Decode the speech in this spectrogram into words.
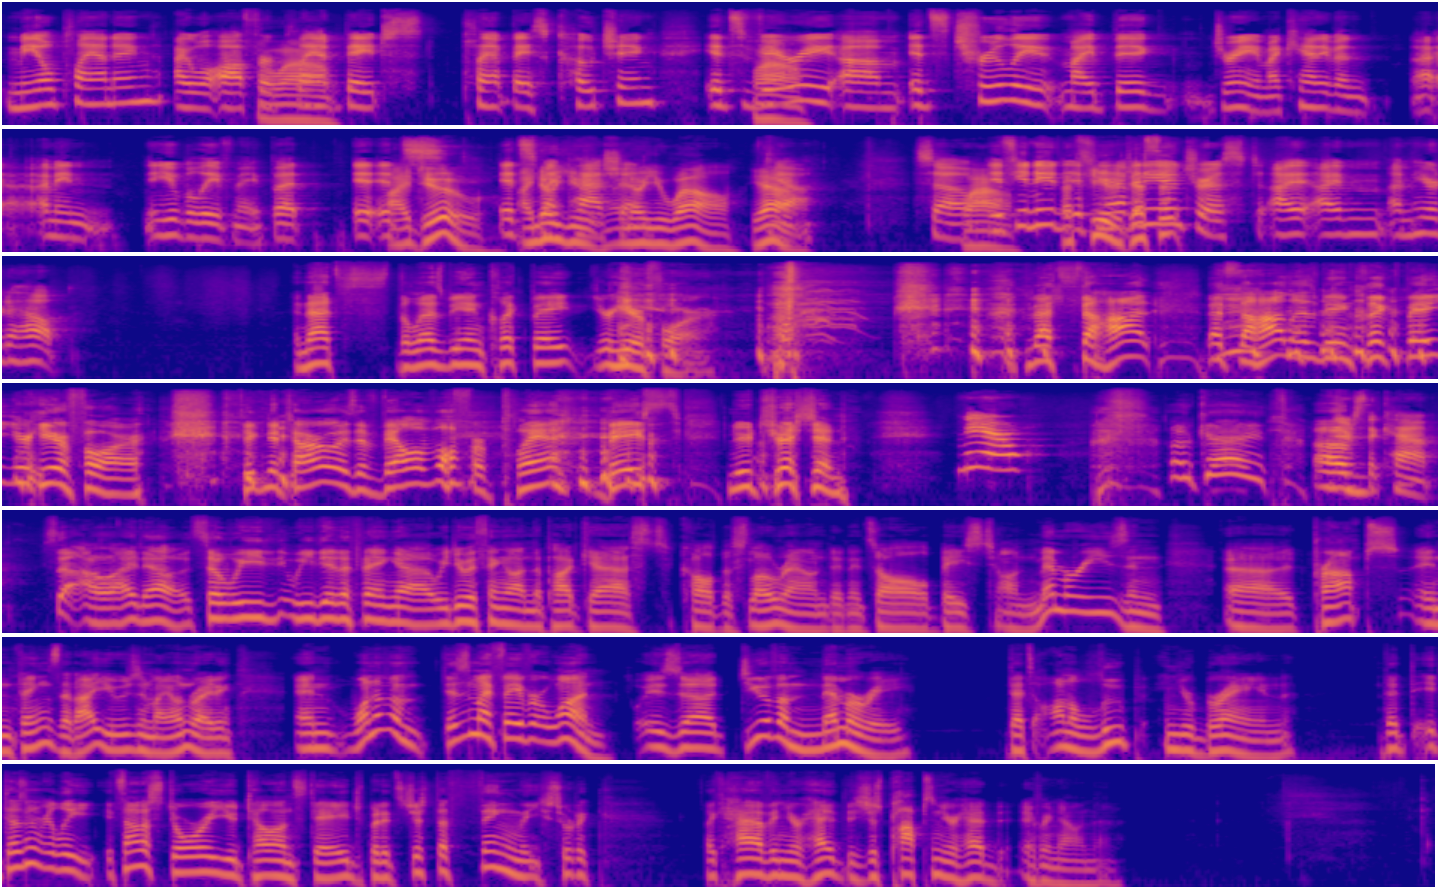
meal planning. I will offer Oh, wow. plant based plant based coaching. It's Wow. very um, it's truly my big dream. I can't even. I, I mean, you believe me, but it, it's I do. It's I know my you. passion. I know you well. Yeah. Yeah. So Wow. if you need, That's if you huge. have That's any it. interest, I, I'm I'm here to help. And that's the lesbian clickbait you're here for. that's the hot that's the hot lesbian clickbait you're here for. Tig Notaro is available for plant-based nutrition. Meow. Okay. Um, There's the cap. so, oh, I know. So we we did a thing. Uh, we do a thing on the podcast called the Slow Round, and it's all based on memories and uh, prompts and things that I use in my own writing. And one of them, this is my favorite one, is uh, do you have a memory that's on a loop in your brain that it doesn't really, it's not a story you'd tell on stage, but it's just a thing that you sort of like have in your head. It just pops in your head every now and then.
